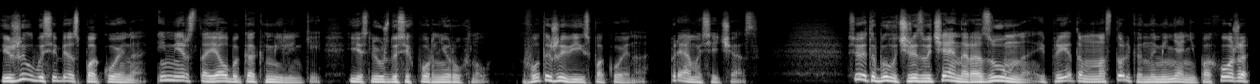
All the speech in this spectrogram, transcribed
И жил бы себе спокойно, и мир стоял бы как миленький, если уж до сих пор не рухнул. Вот и живи спокойно, прямо сейчас. Все это было чрезвычайно разумно и при этом настолько на меня не похоже,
